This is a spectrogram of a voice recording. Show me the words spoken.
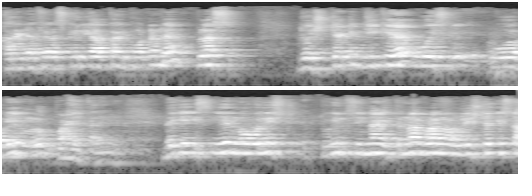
करंट अफेयर्स के लिए आपका इंपॉर्टेंट है प्लस जो स्टेटिक जीके है, वो इसके, वो अभी हम लोग पढ़ाई करेंगे। देखिए, इस, ये नोवेलिस्ट तुहिन सिन्हा इतना बड़ा नॉवलिस्ट है कि इसका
